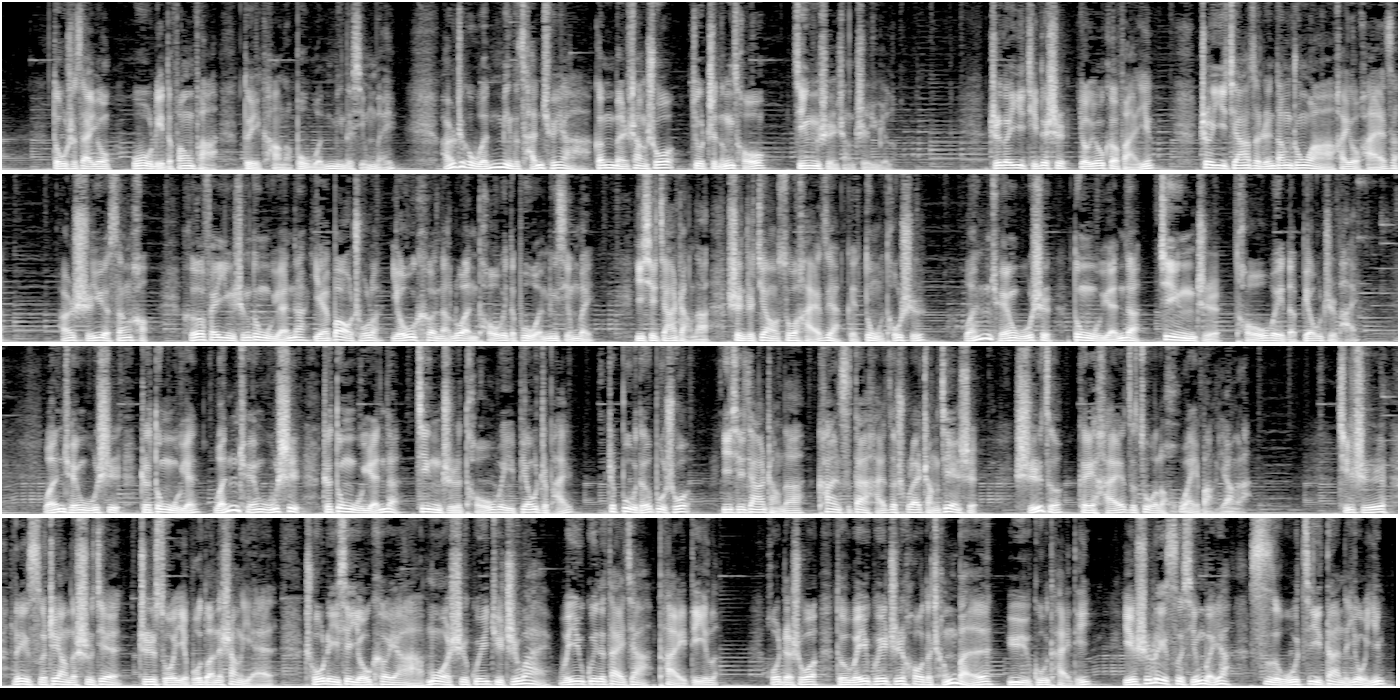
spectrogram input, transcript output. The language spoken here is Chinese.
都是在用物理的方法对抗了不文明的行为。而这个文明的残缺呀，根本上说就只能从精神上治愈了。值得一提的是，有游客反映，这一家子人当中啊还有孩子。而十月三号，合肥野生动物园呢也爆出了游客呢乱投喂的不文明行为，一些家长呢甚至教唆孩子呀给动物投食，完全无视动物园的禁止投喂的标志牌，完全无视这动物园完全无视这动物园的禁止投喂标志牌。这不得不说，一些家长呢看似带孩子出来长见识。实则给孩子做了坏榜样啊！其实类似这样的事件之所以不断的上演，除了一些游客呀漠视规矩之外，违规的代价太低了，或者说对违规之后的成本预估太低，也是类似行为啊肆无忌惮的诱因。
